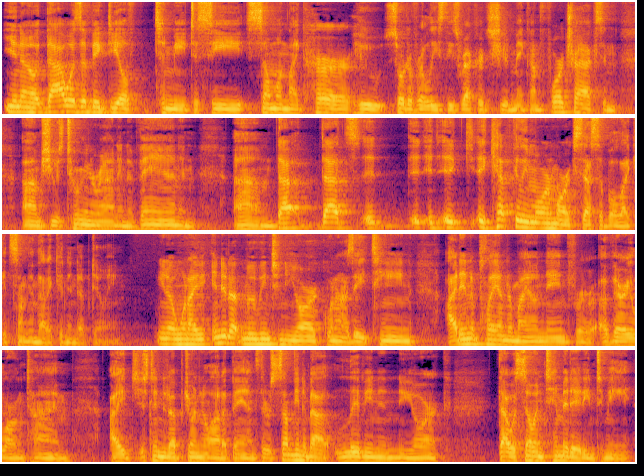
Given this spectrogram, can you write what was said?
you know, that was a big deal to me to see someone like her who sort of released these records she would make on four tracks, and um, she was touring around in a van, and um, that that's it it, it, it kept feeling more and more accessible, like it's something that I could end up doing. You know, when I ended up moving to New York when I was 18, I didn't play under my own name for a very long time. I just ended up joining a lot of bands. There was something about living in New York that was so intimidating to me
